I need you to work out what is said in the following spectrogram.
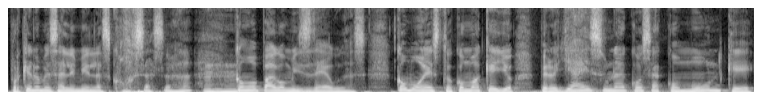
¿Por qué no me salen bien las cosas? ¿Cómo pago mis deudas? ¿Cómo esto? ¿Cómo aquello? Pero ya es una cosa común que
